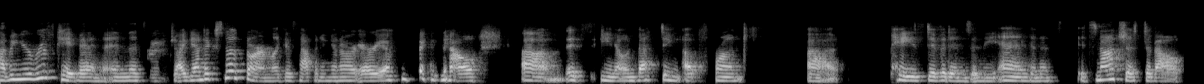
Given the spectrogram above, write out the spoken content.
having your roof cave in in this right. gigantic snowstorm like is happening in our area right now. Um, it's you know investing upfront uh, pays dividends in the end and it's it's not just about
